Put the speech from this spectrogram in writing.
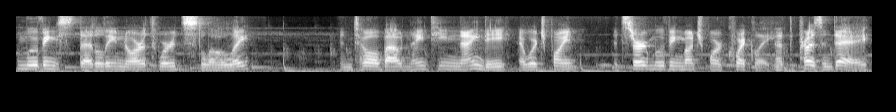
moving steadily northward slowly until about 1990, at which point it started moving much more quickly. At the present day,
